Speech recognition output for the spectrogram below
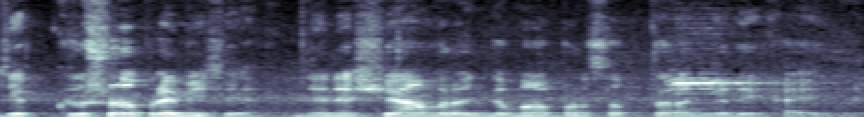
જે કૃષ્ણ પ્રેમી છે, એને શ્યામ રંગમાં પણ સપ્તરંગ દેખાય છે.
